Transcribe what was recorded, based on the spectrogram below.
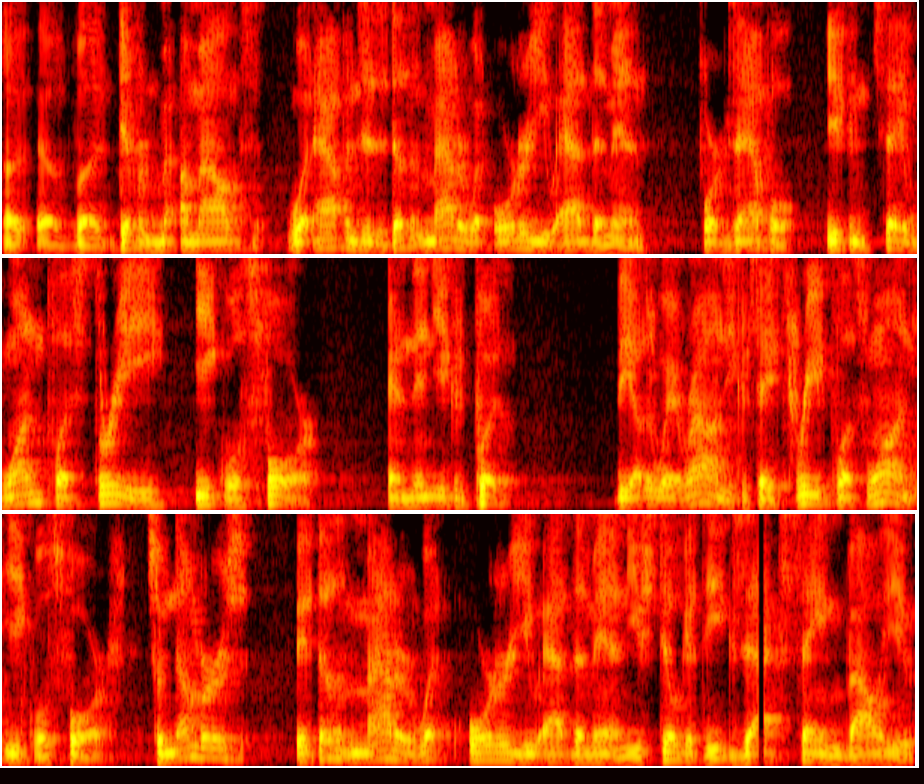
uh, of uh, different amounts, what happens is it doesn't matter what order you add them in. For example, you can say 1 plus 3 equals 4. And then you could put the other way around. You could say 3 plus 1 equals 4. So numbers, it doesn't matter what order you add them in, you still get the exact same value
